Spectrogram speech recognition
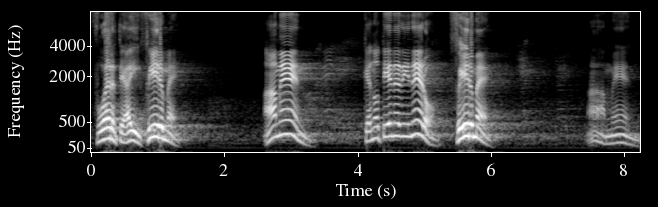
Fuerte ahí, firme. Amén. Que no tiene dinero, firme. Amén.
